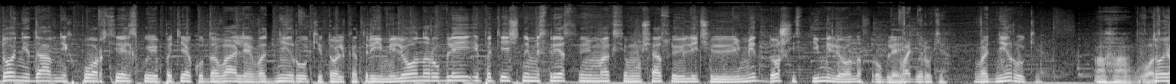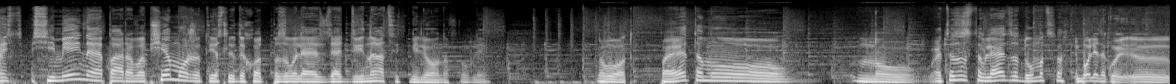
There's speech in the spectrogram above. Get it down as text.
до недавних пор сельскую ипотеку давали в одни руки только 3 миллиона рублей ипотечными средствами. Максимум сейчас увеличили лимит до 6 миллионов рублей. В одни руки. В одни руки. Ага, вот То как. есть семейная пара вообще может, если доход позволяет, взять 12 миллионов рублей. Вот. Поэтому, ну, это заставляет задуматься. Более такой, э,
